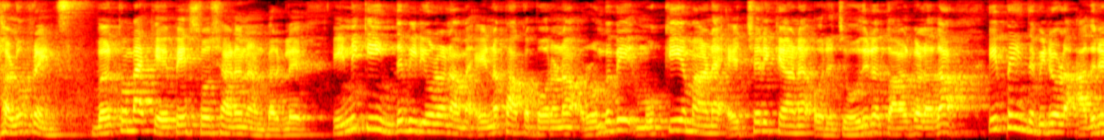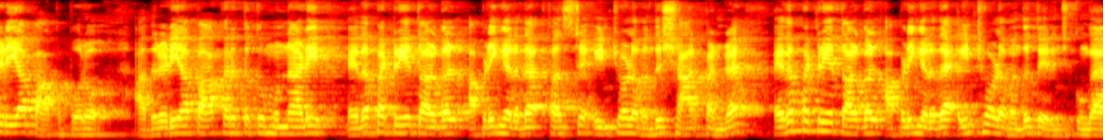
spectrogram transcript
Hello friends welcome back கேபே show channel நண்பர்களே. இன்னைக்கு இந்த வீடியோவில் நாம் என்ன பார்க்க போகிறோன்னா ரொம்பவே முக்கியமான எச்சரிக்கையான ஒரு ஜோதிட தாள்களை தான் இப்போ இந்த வீடியோவில் அதிரடியாக பார்க்க போகிறோம் அதிரடியாக பார்க்கறதுக்கு முன்னாடி எதை பற்றிய தாள்கள் அப்படிங்கிறத ஃபஸ்ட்டு இன்ட்ரோவில் வந்து ஷேர் பண்ணுறேன் எதை பற்றிய தாள்கள் அப்படிங்கிறத இன்ட்ரோவில் வந்து தெரிஞ்சுக்குங்க.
